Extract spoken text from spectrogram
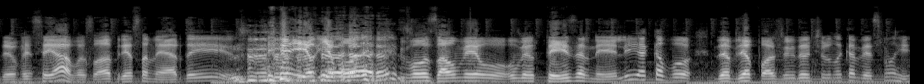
Daí eu pensei, ah, vou só abrir essa merda e, e eu, e eu vou, vou usar o meu, o meu taser nele e acabou. Daí eu abri a porta e me deu um tiro na cabeça e morri.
